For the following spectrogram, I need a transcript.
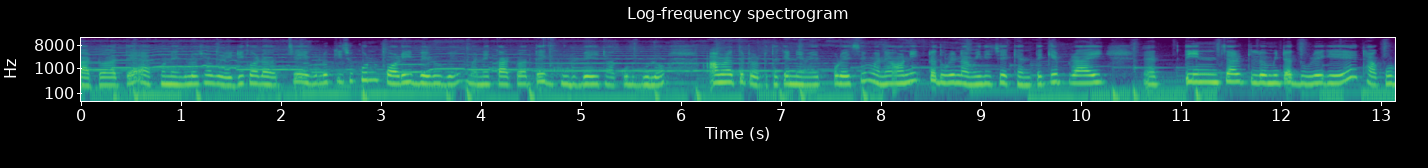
কাটোয়াতে। এখন এগুলো সব রেডি করা হচ্ছে। এগুলো কিছুক্ষণ পরেই বেরোবে। মানে কাটোয়াতে ঘুরবে এই ঠাকুরগুলো। আমরা তো টোটো থেকে নেমে পড়েছি। মানে অনেকটা দূরে নামিয়ে দিচ্ছে এখান থেকে। প্রায় তিন চার কিলোমিটার দূরে গিয়ে ঠাকুর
